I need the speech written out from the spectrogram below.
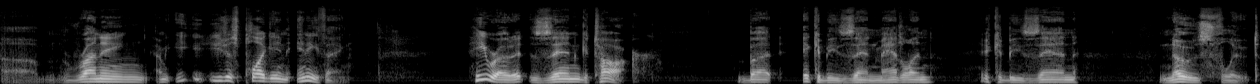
um, running. I mean, you, you just plug in anything. He wrote it Zen guitar, but it could be Zen mandolin, it could be Zen nose flute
